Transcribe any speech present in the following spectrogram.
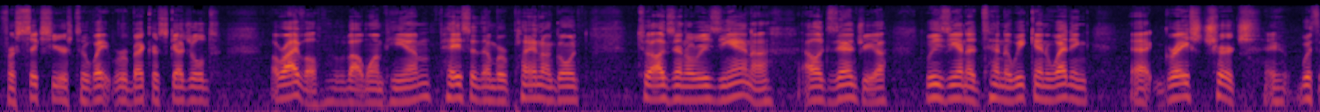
for six years, to wait Rebecca's scheduled arrival of about 1 p.m. Pace and them were planning on going to Alexandria, Louisiana, Alexandria, Louisiana, to attend a weekend wedding at Grace Church a, with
